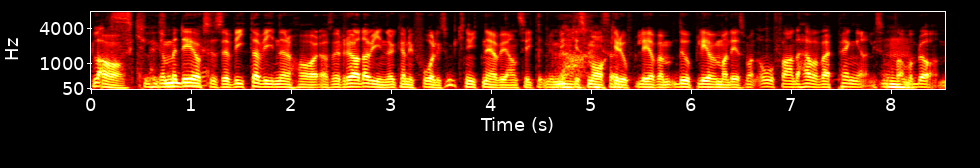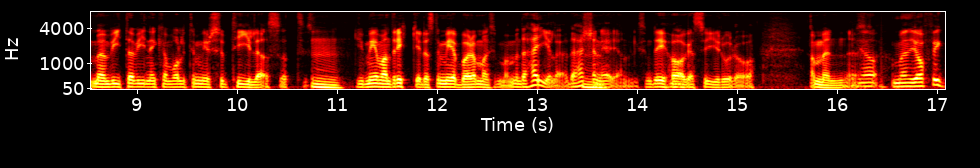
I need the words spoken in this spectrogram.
blask Ja. liksom. ja men det är också så vita viner har, alltså röda viner kan du få liksom knytnäve i ansiktet med mycket Ja, smaker upplever, då upplever man det som att åh fan det här var värt pengarna liksom, Mm. fan vad bra. Men vita viner kan vara lite mer subtila så att Mm. ju mer man dricker desto mer börjar man liksom, men det här gillar jag, det här Mm. känner jag igen liksom. Det är höga syror och ja men eh, Ja, men jag fick,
